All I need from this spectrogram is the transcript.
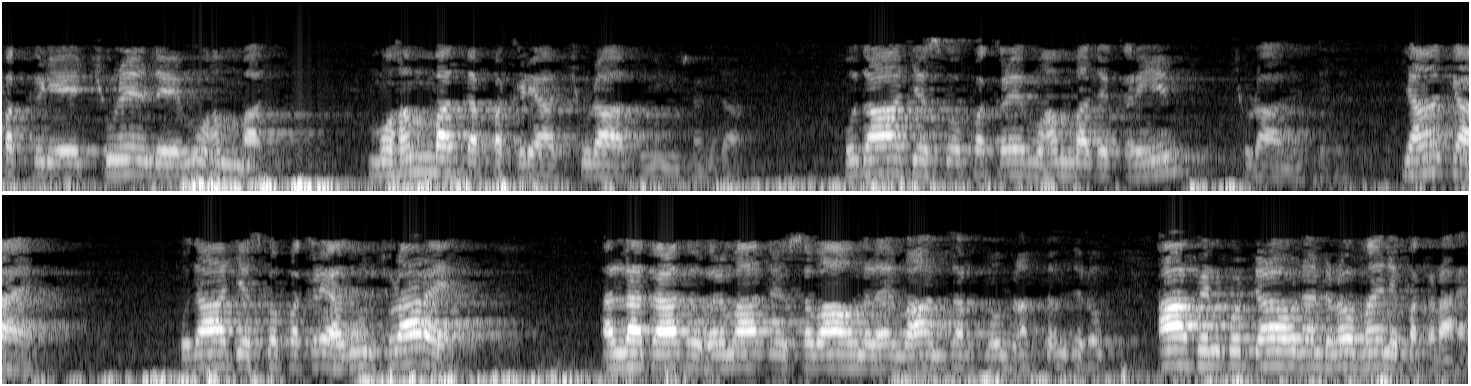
پکڑے چھڑے دے محمد۔ محمد دا پکڑیا چھڑا تو نہیں سکتا۔ خدا جس کو پکڑے محمد کریم چھڑا لیتے ہیں۔ یہاں کیا ہے؟ خدا جس کو پکڑے حضور چھڑا رہے ہیں۔ اللہ تعالیٰ تو فرماتے ہیں سوا مان کر آپ ان کو ڈراؤ نہ ڈرو میں نے پکڑا ہے۔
